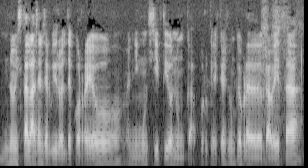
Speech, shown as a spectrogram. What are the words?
no instalasen servidores de correo en ningún sitio nunca, porque es un quebradero de cabeza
